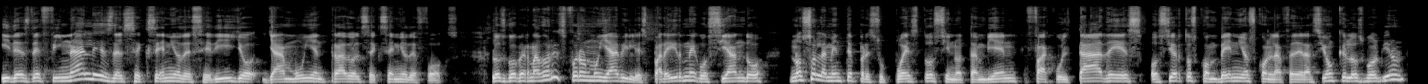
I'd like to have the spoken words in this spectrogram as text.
Y desde finales del sexenio de Cedillo, ya muy entrado el sexenio de Fox, los gobernadores fueron muy hábiles para ir negociando no solamente presupuestos, sino también facultades o ciertos convenios con la federación que los volvieron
